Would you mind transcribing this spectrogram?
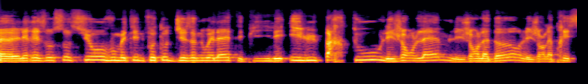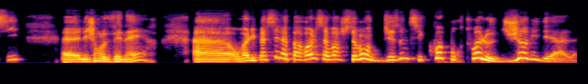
euh, les réseaux sociaux. Vous mettez une photo de Jason Ouellet et puis il est élu partout. Les gens l'aiment, les gens l'adorent, les gens l'apprécient, euh, les gens le vénèrent. Euh, on va lui passer la parole, savoir justement, Jason, c'est quoi pour toi le job idéal?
